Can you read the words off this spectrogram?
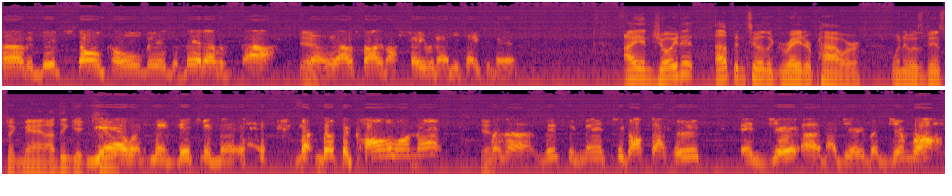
um, and then Stone Cold man. But man, that was ah, Yeah. yeah, that was probably my favorite Undertaker man. I enjoyed it up until the Greater Power when it was Vince McMahon. I think it killed. Yeah, when, when Vince McMahon, but, but the call on that Yeah. when uh, Vince McMahon took off that hood and Jerry, uh, not Jerry, but Jim Ross,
